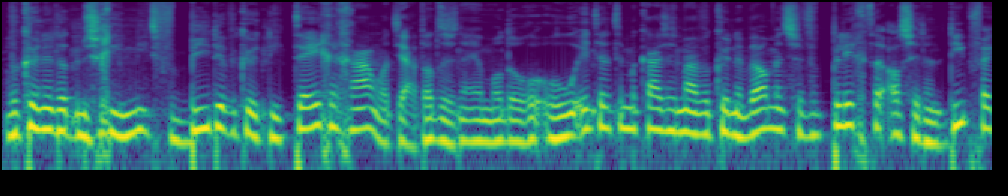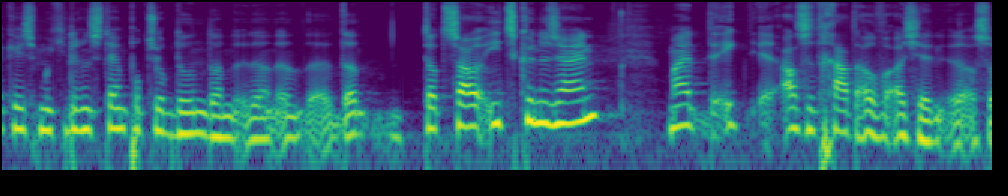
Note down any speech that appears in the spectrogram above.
We kunnen dat misschien niet verbieden, we kunnen het niet tegengaan. Want ja, dat is nou helemaal de, hoe internet in elkaar zit. Maar we kunnen wel mensen verplichten. Als er een deepfake is, moet je er een stempeltje op doen. Dan, dan, dan- dat zou iets kunnen zijn. Maar ik, als het gaat over als je als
